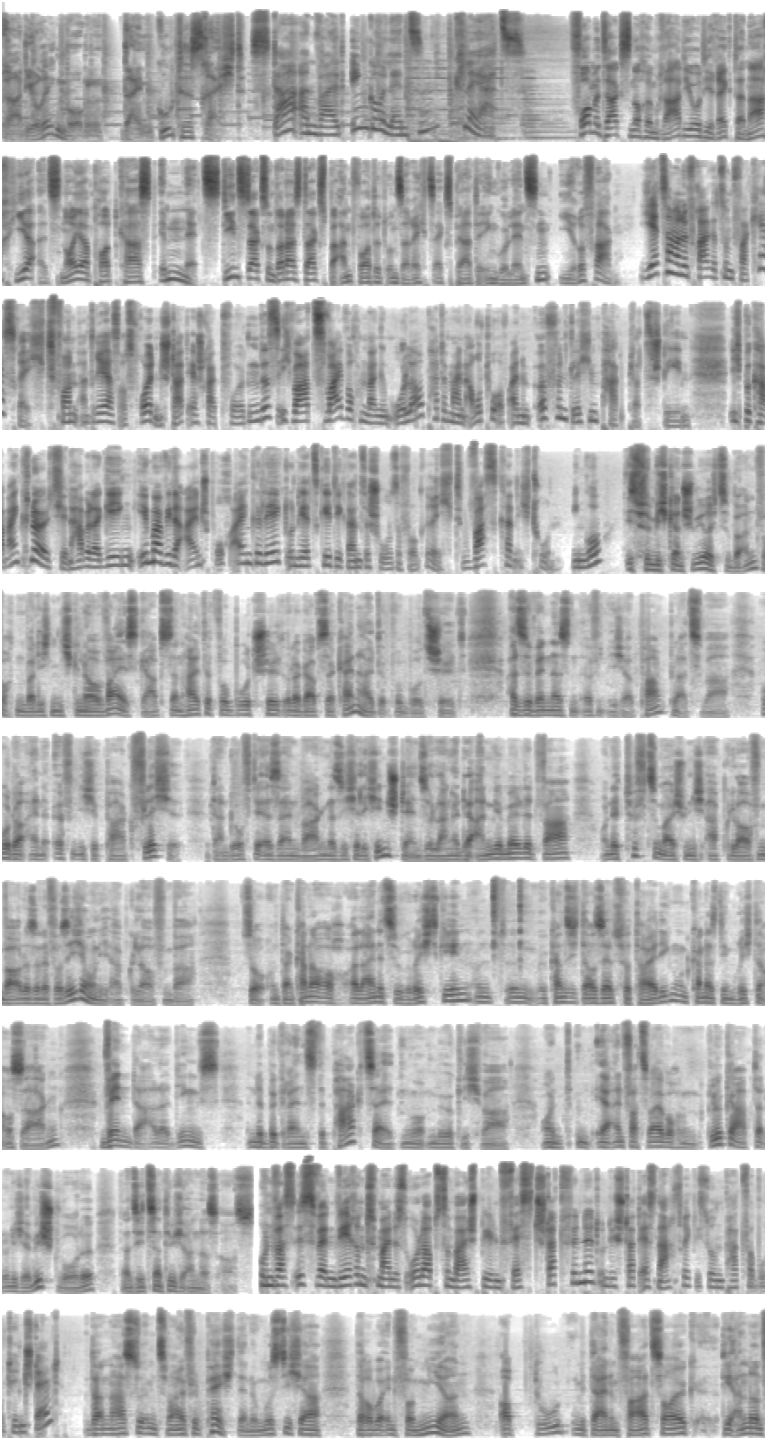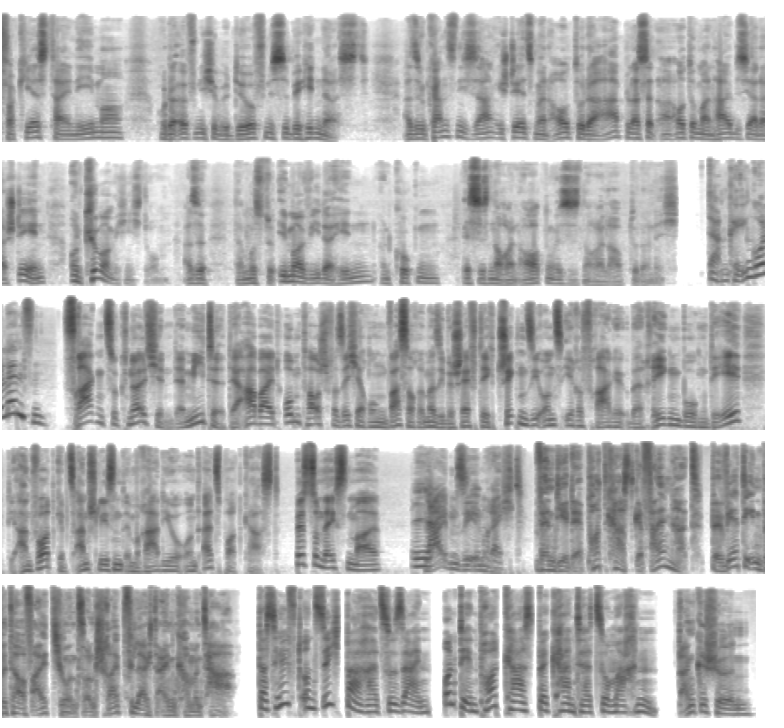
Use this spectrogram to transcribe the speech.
Radio Regenbogen, dein gutes Recht. Staranwalt Ingo Lenzen klärt's. Vormittags noch im Radio, direkt danach hier als neuer Podcast im Netz. Dienstags und Donnerstags beantwortet unser Rechtsexperte Ingo Lenzen Ihre Fragen. Jetzt haben wir eine Frage zum Verkehrsrecht von Andreas aus Freudenstadt. Er schreibt folgendes. Ich war zwei Wochen lang im Urlaub, hatte mein Auto auf einem öffentlichen Parkplatz stehen. Ich bekam ein Knöllchen, habe dagegen immer wieder Einspruch eingelegt und jetzt geht die ganze Chose vor Gericht. Was kann ich tun? Ingo? Ist für mich ganz schwierig zu beantworten, weil ich nicht genau weiß, gab es da ein Halteverbotsschild oder gab es da kein Halteverbotsschild. Also wenn das ein öffentlicher Parkplatz war oder eine öffentliche Parkfläche, dann durfte er seinen Wagen da sicherlich hinstellen, solange der angemeldet war und der TÜV zum Beispiel nicht abgelaufen war oder seine Versicherung nicht abgelaufen war. So, und dann kann er auch alleine zu Gericht gehen und äh, kann sich da auch selbst verteidigen und kann das dem Richter auch sagen. Wenn da allerdings eine begrenzte Parkzeit nur möglich war und er einfach zwei Wochen Glück gehabt hat und nicht erwischt wurde, dann sieht es natürlich anders aus. Und was ist, wenn während meines Urlaubs zum Beispiel ein Fest stattfindet und die Stadt erst nachträglich so ein Parkverbot hinstellt? Dann hast du im Zweifel Pech, denn du musst dich ja darüber informieren, ob du mit deinem Fahrzeug die anderen Verkehrsteilnehmer oder öffentliche Bedürfnisse behinderst. Also du kannst nicht sagen, ich stehe jetzt mein Auto da ab, lass das Auto mal ein halbes Jahr da stehen und kümmere mich nicht drum. Also da musst du immer wieder hin und gucken, ist es noch in Ordnung, ist es noch erlaubt oder nicht. Danke, Ingo Lenzen. Fragen zu Knöllchen, der Miete, der Arbeit, Umtauschversicherung, was auch immer Sie beschäftigt, schicken Sie uns Ihre Frage über regenbogen.de. Die Antwort gibt's anschließend im Radio und als Podcast. Bis zum nächsten Mal. Bleiben Sie im Recht. Wenn dir der Podcast gefallen hat, bewerte ihn bitte auf iTunes und schreib vielleicht einen Kommentar. Das hilft uns sichtbarer zu sein und den Podcast bekannter zu machen. Dankeschön.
